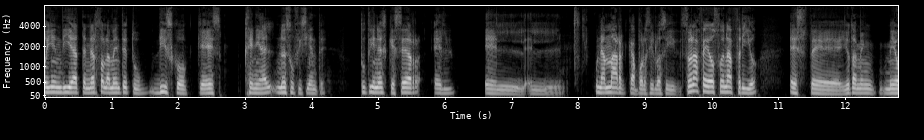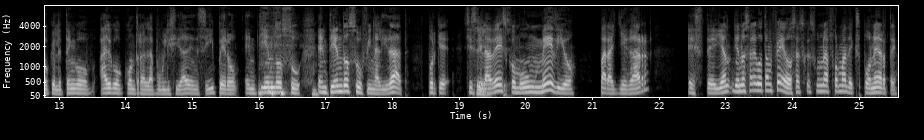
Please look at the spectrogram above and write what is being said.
hoy en día tener solamente tu disco que es genial no es suficiente. Tú tienes que ser el, el, el una marca, por decirlo así. Suena feo, suena frío, este, yo también veo que le tengo algo contra la publicidad en sí, pero entiendo su, entiendo su finalidad. Porque si se la ves como un medio para llegar, este, ya, ya, no es algo tan feo, o sea, es, es, una forma de exponerte,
